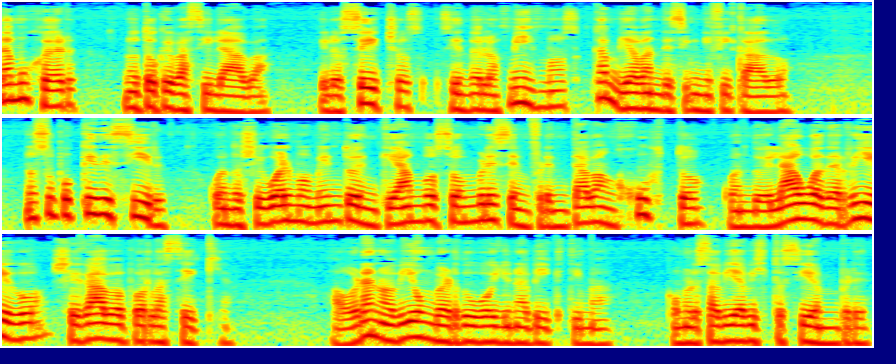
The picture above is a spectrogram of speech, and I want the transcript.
la mujer notó que vacilaba, que los hechos, siendo los mismos, cambiaban de significado. No supo qué decir, cuando llegó el momento en que ambos hombres se enfrentaban justo cuando el agua de riego llegaba por la sequía. Ahora no había un verdugo y una víctima, como los había visto siempre,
